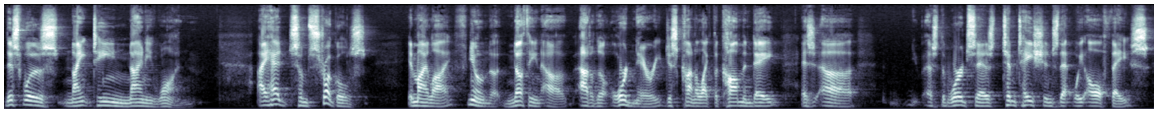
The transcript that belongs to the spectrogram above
this was 1991. I had some struggles in my life, you know, nothing uh, out of the ordinary, just kind of like the common day, as, uh, as the word says, temptations that we all face.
